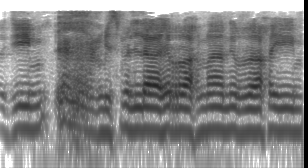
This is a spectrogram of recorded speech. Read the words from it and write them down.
الرجيم بسم الله الرحمن الرحيم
